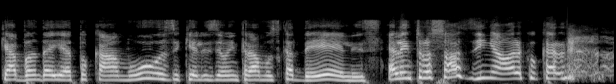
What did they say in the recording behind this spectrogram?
que a banda ia tocar a música, eles iam entrar a música deles. Ela entrou sozinha a hora que o cara.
